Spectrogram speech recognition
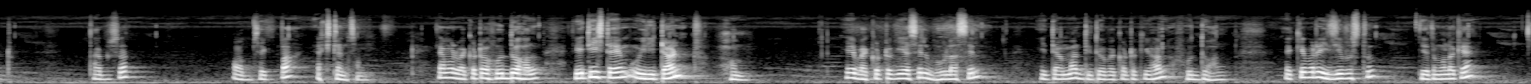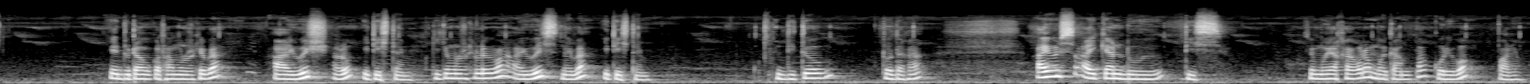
তাৰপিছত অবজেক্ট বা এক্সটেনশ্যন এতিয়া আমাৰ বাক্যটো শুদ্ধ হ'ল। It is time we return home এই বাক্যটো কি আছিল? ভুল আছিল। এতিয়া আমাৰ দ্বিতীয় বাক্যটো কি হ'ল? শুদ্ধ হ'ল। একেবাৰে ইজি বস্তু। যে তোমালোকে এই দুটা কথা মনত ৰাখিবা। আই উইচ আৰু ইট ইজ টাইম কি কি মনত ৰাখিব লাগিব? আই উইচ নাইবা ইট ইজ টাইম দ্বিতীয়টো দেখা। আই উইচ আই কেন ডু দিছ যে মই আশা কৰোঁ মই কাম এটা কৰিব পাৰিম।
